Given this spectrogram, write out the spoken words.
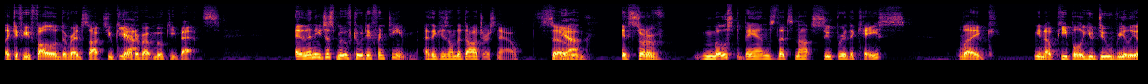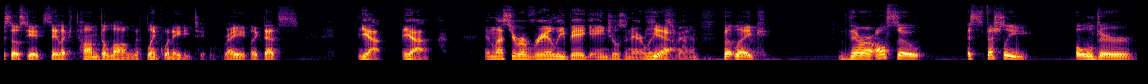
Like if you followed the Red Sox, you cared yeah. about Mookie Betts. And then he just moved to a different team. I think he's on the Dodgers now. So yeah. it's sort of most bands that's not super the case. Like, you know, people you do really associate, say like Tom DeLonge with Blink 182, right? Like that's Yeah, yeah. Unless you're a really big Angels and Airwaves Yeah. fan. But like, there are also, especially older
